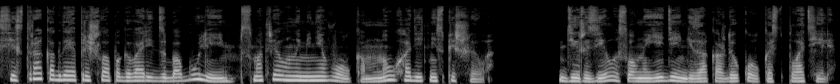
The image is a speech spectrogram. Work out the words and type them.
Сестра, когда я пришла поговорить с бабулей, смотрела на меня волком, но уходить не спешила. Дерзила, словно ей деньги за каждую колкость платили,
